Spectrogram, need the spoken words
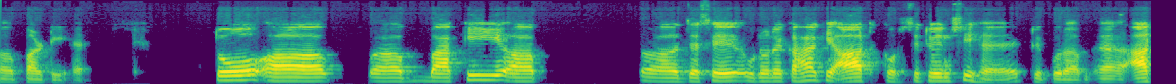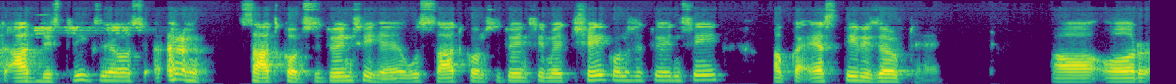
पार्टी है। तो आ, आ, बाकी आ, आ, जैसे उन्होंने कहा कि आठ कॉन्स्टिट्युएंसी है त्रिपुरा आठ आठ डिस्ट्रिक्ट है और सात कॉन्स्टिट्युएंसी है। उस सात कॉन्स्टिट्युएंसी में छह कॉन्स्टिट्युएंसी आपका एस टी रिज़र्व है। और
